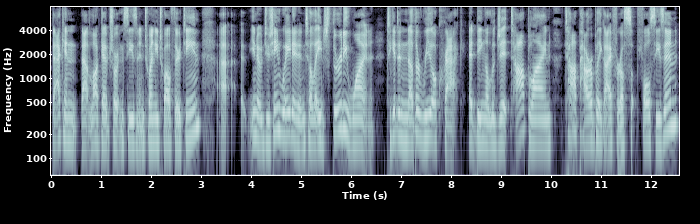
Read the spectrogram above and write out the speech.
Back in that lockout shortened season in 2012 13, uh, you know, Duchene waited until age 31 to get another real crack at being a legit top line, top power play guy for a full season.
